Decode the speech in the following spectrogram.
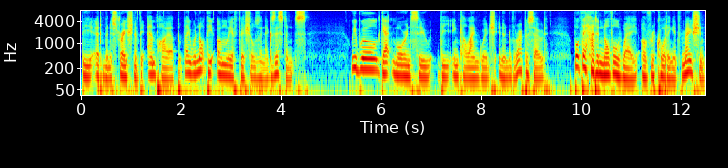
the administration of the empire, but they were not the only officials in existence. We will get more into the Inca language in another episode, but they had a novel way of recording information.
